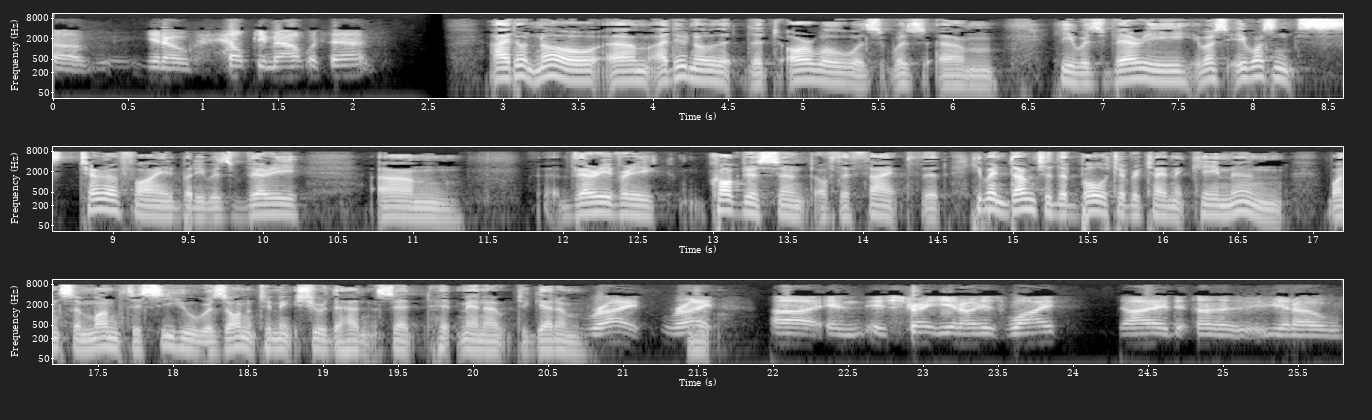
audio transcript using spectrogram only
uh, you know helped him out with that. I don't know. Um, I do know that, that Orwell was was um, he was very he was he wasn't terrified, but he was very um, very very cognizant of the fact that he went down to the boat every time it came in once a month to see who was on it to make sure they hadn't sent hitmen out to get him. Right, right. Yeah. Uh, and it's strange, you know, his wife died, uh, you know,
